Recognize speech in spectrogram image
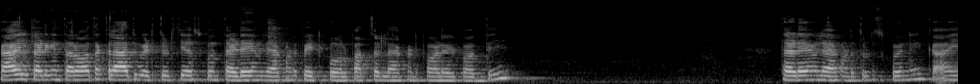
కాయలు కడిగిన తర్వాత క్లాత్ పెట్టి తుడి చేసుకొని తడేం లేకుండా పెట్టుకోవాలి. పచ్చడి లేకుండా పాడైపోద్ది. తడేం లేకుండా తుడుచుకొని కాయ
